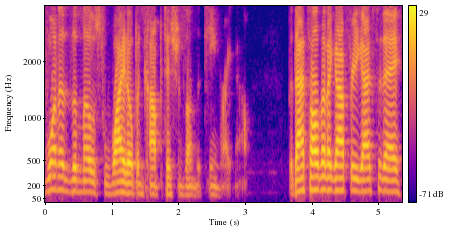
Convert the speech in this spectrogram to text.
one of the most wide open competitions on the team right now. But that's all that I got for you guys today.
